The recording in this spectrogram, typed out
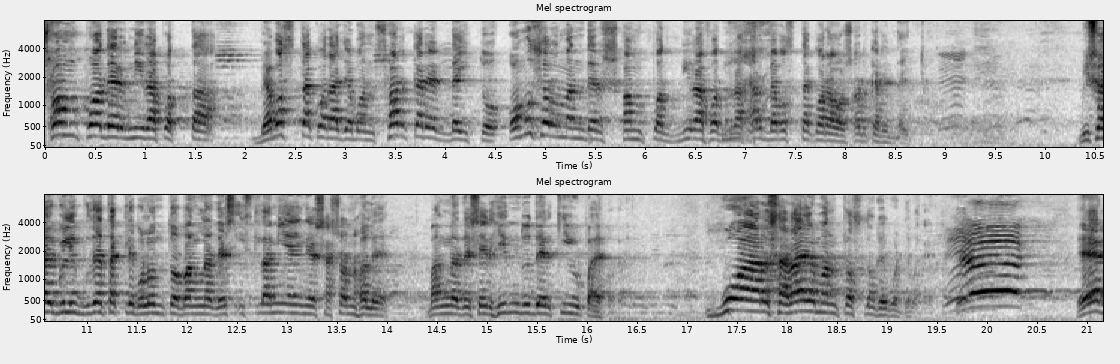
সম্পদের নিরাপত্তা ব্যবস্থা করা যেমন সরকারের দায়িত্ব, অমুসলমানদের সম্পদ নিরাপদ রাখার ব্যবস্থা করাও সরকারের দায়িত্ব। বিষয়গুলি বুঝে থাকলে বলুন তো, বাংলাদেশ ইসলামী আইনের শাসন হলে বাংলাদেশের হিন্দুদের কি উপায় হবে? গোয়ার সারা এমন প্রশ্ন প্রশ্নকে করতে পারে? এক,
